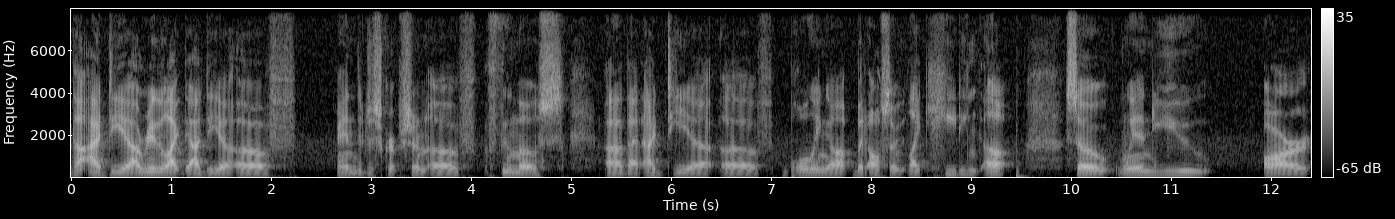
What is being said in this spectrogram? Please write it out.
the idea. I really like the idea of and the description of thumos, uh, that idea of boiling up, but also like heating up. So when you are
